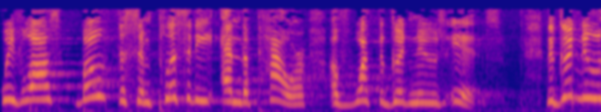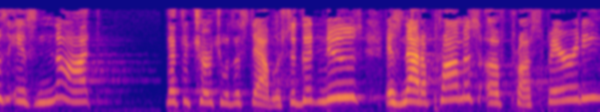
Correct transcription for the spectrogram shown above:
We've lost both the simplicity and the power of what the good news is. The good news is not that the church was established. The good news is not a promise of prosperity.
